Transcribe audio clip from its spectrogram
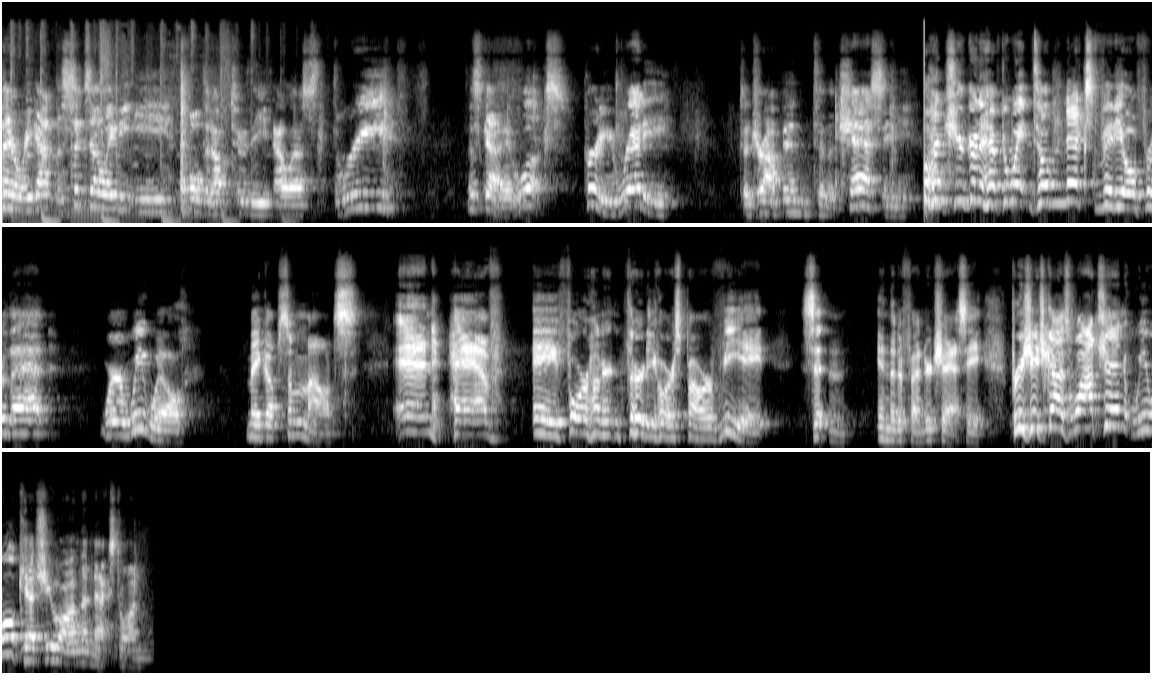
There, we got the 6L80E bolted up to the LS3. This guy looks pretty ready to drop into the chassis. But you're gonna have to wait until the next video for that, where we will make up some mounts and have a 430 horsepower V8 sitting in the Defender chassis. Appreciate you guys watching. We will catch you on the next one.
